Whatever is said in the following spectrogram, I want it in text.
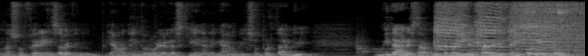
una sofferenza perché mi pigliavano dei dolori alla schiena, alle gambe insopportabili, guidare stava cominciando a diventare pericoloso.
